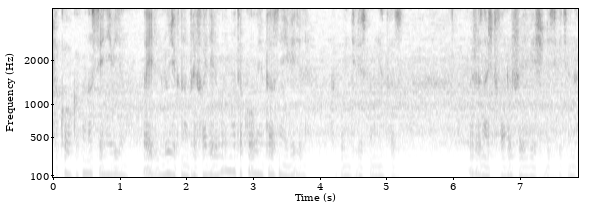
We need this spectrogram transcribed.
Такого, как у нас, я не видел. Да и люди к нам приходили, ой, мы такого унитаза не видели. Какой интересный унитаз. Это значит хорошая вещь, действительно.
